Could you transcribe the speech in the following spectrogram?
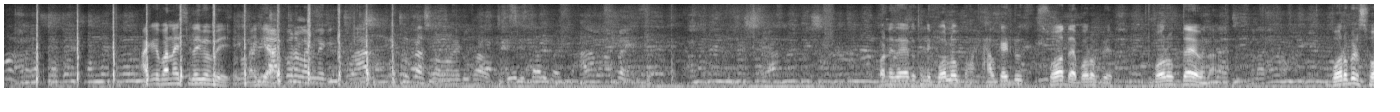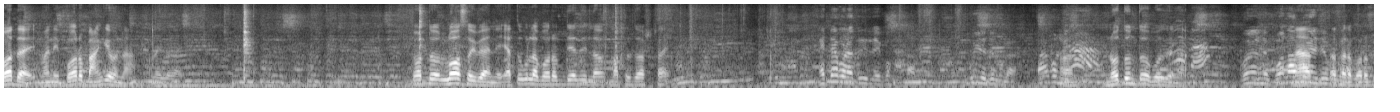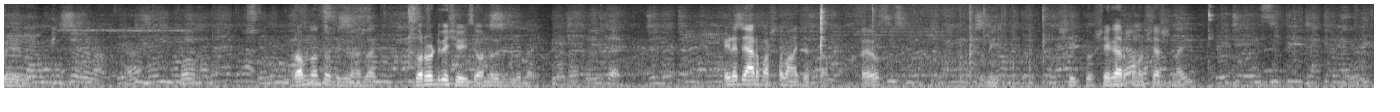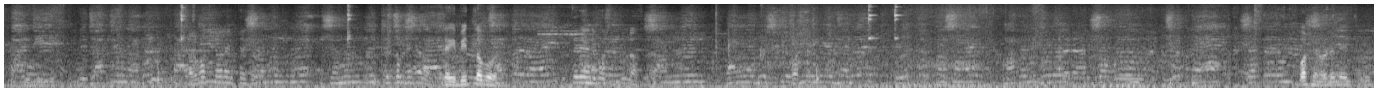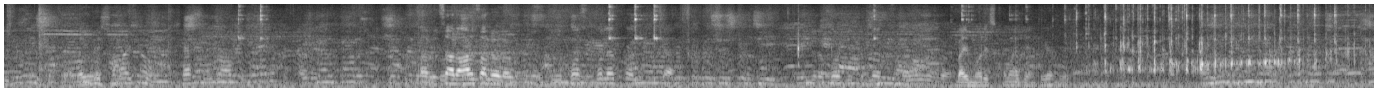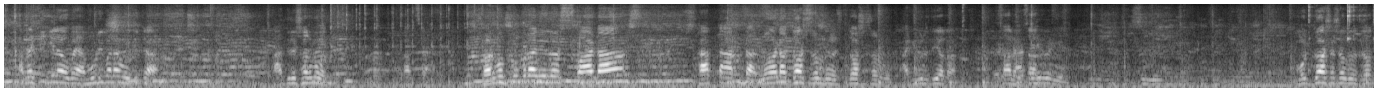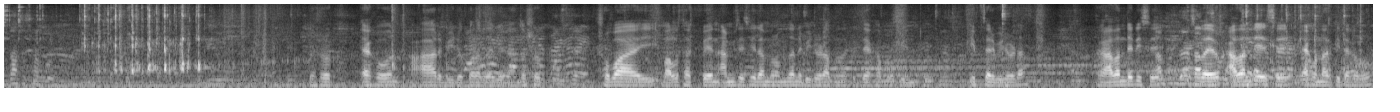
আগে বানাইছিল এইভাবে? মানে জায়গায় তো খালি বরফ, হালকা একটু ছোঁয়া দেয় বরফের। বরফ দেয়ও না। বরফের ছোঁয়া দেয় মানে বরফ ভাঙেও না অনেক জায়গায়। তোমার তো লস হইবে এতগুলা বরফ দিয়ে দিল, মাত্র দশটায়। নতুন তো বোঝে না। তাছাড়া বরফ বেশি হয়েছে। হ্যাঁ? তো রমজান তো কিছু না থাক বেশি হয়েছে অন্যদের তুলনায় এটা দিয়ে আর পাঁচটা বানাইতে হোক তুমি শিখো শেখার কোনো শেষ নাই। সর্বোচ্চ অনেক বসেন ওটা নিয়ে সময় তো শেষ চালু চালু আর চালু হলো ভাই মরিচ কমাই দেন ঠিক আছে? আমরা কি গেলাম ভাই মুড়ি বানাবো দুটা আদুরে শরবত? আচ্ছা। শরবত কুমড়া নিল ছটা সাতটা আটটা নয়টা দশ শরবত দশটা শরবত আগেগুলো না। চালু চালু। মোট দশটা শরবত দশটা শরবত দর্শক এখন আর ভিডিও করা যাবে না। দর্শক সবাই ভালো থাকবেন। আমি চাইছিলাম রমজানের ভিডিওটা আপনাদেরকে দেখাবো কিন্তু ইফতার ভিডিওটা। আদান দিয়ে দিছে। আচ্ছা, যাই হোক আদান দিয়েছে এখন আর কি দেখাবো।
